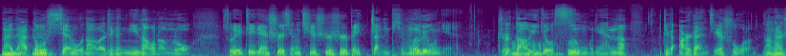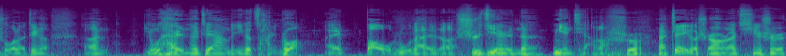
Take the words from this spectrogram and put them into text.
大家都陷入到了这个泥淖当中，所以这件事情其实是被暂停了六年，直到哦一九四五年呢，这个二战结束了。刚才说了，这个呃犹太人的这样的一个惨状，哎，暴露在了世界人的面前了。是那这个时候呢，其实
